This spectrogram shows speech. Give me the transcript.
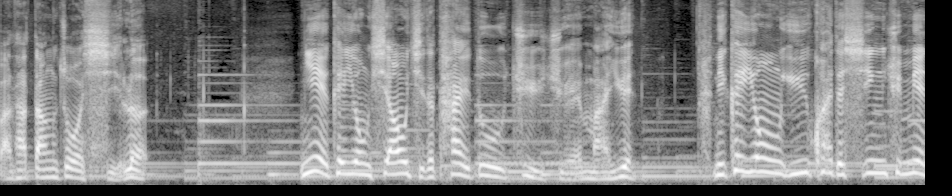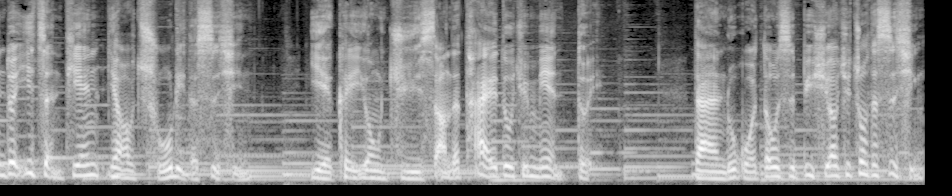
把它当作喜乐，你也可以用消极的态度拒绝埋怨，你可以用愉快的心去面对一整天要处理的事情，也可以用沮丧的态度去面对。但如果都是必须要去做的事情，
